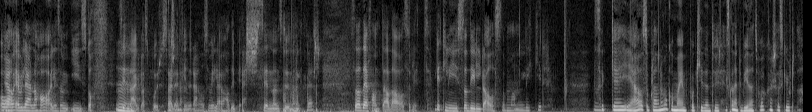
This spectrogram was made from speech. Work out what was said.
Og Ja. jeg vil gjerne ha liksom i stoff, Mm. siden det er glassbord. Så er Det finere. Og så vil jeg jo ha det i beige, siden den stuen er litt beige. Så det fant jeg da også litt, litt lys og dilldall, som man liker. Så gøy. Jeg har også planer om å komme meg inn på Kid en tur. Jeg skal ned til byen etterpå. Kanskje jeg skulle gjort det da.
